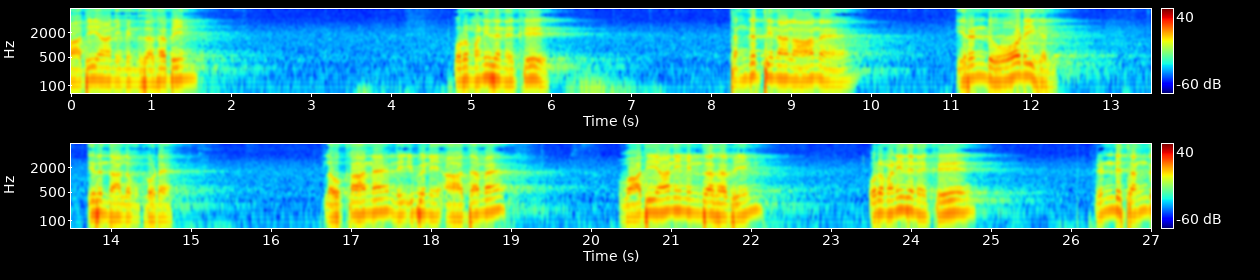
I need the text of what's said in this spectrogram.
வாதியானி மின் தகபின் ஒரு மனிதனுக்கு தங்கத்தினால் ஆன இரண்டு ஓடைகள் இருந்தாலும் கூட லவ்கான லீபனி ஆதம வாதியானி மின்தகபின் ஒரு மனிதனுக்கு ரெண்டு தங்க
